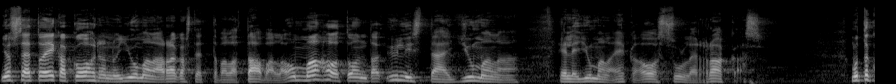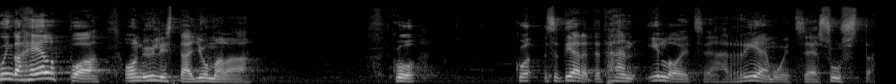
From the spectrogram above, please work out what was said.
jos sä et ole eka kohdannut Jumalaa rakastettavalla tavalla, on mahdotonta ylistää Jumalaa, ellei Jumala eka ole sulle rakas. Mutta kuinka helppoa on ylistää Jumalaa, kun, kun sä tiedät, että hän iloitsee, hän riemuitsee susta.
